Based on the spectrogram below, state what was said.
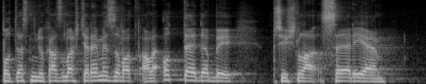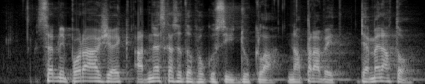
poté s ní dokázala ještě remizovat, ale od té doby přišla série sedmi porážek a dneska se to pokusí Dukla napravit. Jdeme na to!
